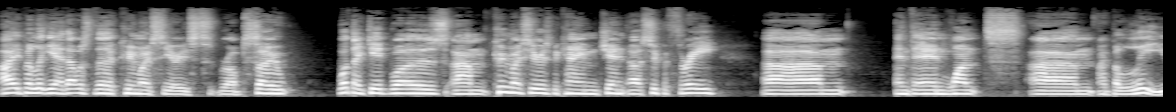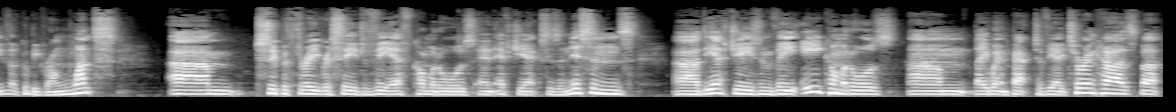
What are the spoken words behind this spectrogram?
I believe, yeah, that was the Kumho series, Rob. So what they did was um, Kumho series became Gen uh, Super Three, um, and then once um, I believe I could be wrong. Once um, Super Three received VF Commodores and FGXs and Nissans uh, the FGs and VE Commodores, um, they went back to V8 touring cars, but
